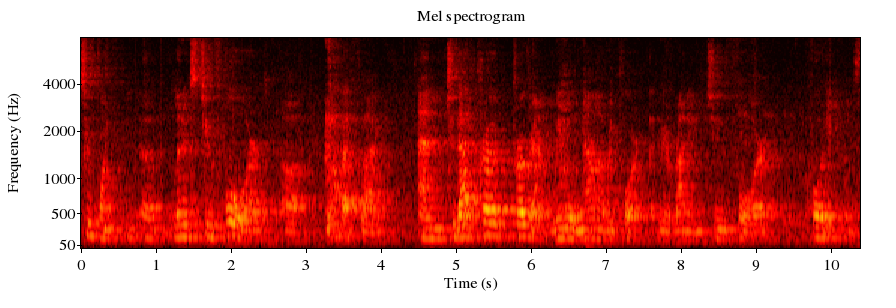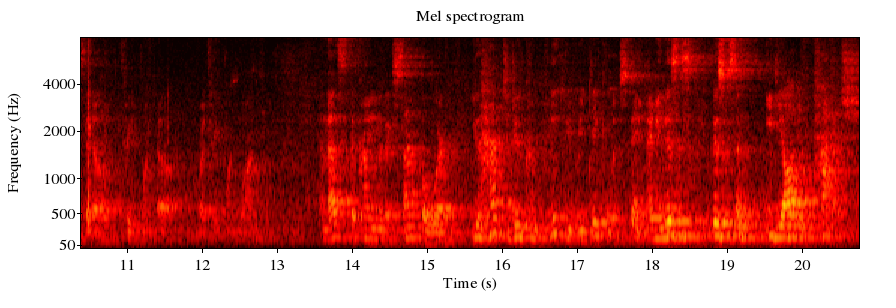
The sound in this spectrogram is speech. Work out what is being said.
2. Point, uh, Linux 2.4 uh, compat flag, and to that pro program, we will now report that we're running 2.4.40 instead of 3.0 or 3.1. And that's the kind of example where you have to do completely ridiculous things. I mean, this is, this is an idiotic patch.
